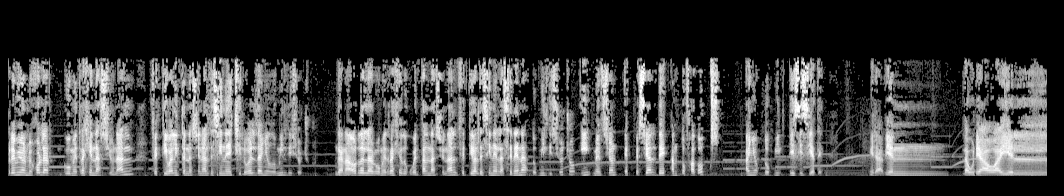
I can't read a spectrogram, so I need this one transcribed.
Premio al mejor largometraje nacional, Festival Internacional de Cine de Chiloé del año 2018. Ganador del largometraje documental nacional, Festival de Cine La Serena 2018 y mención especial de Antofadox, año 2017. Mira, bien laureado ahí el...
